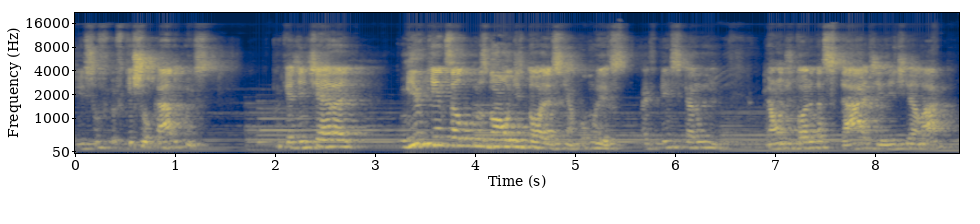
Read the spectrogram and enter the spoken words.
Isso, eu fiquei chocado com isso. Porque a gente era 1.500 alunos no auditório, assim, ó, como esse. Mas pense que era um, era um auditório da cidade. A gente ia lá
